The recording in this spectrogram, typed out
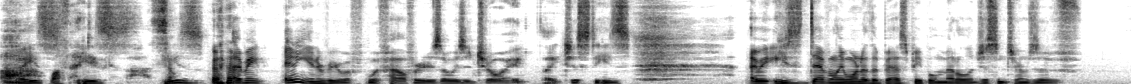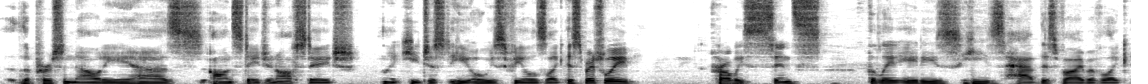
Yeah, he's love that he's. Ah, so- he's I mean any interview with with Halford is always a joy. Like just he's I mean he's definitely one of the best people in metal just in terms of the personality he has on stage and off stage. Like he just he always feels like especially probably since the late 80s he's had this vibe of like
